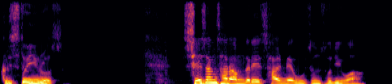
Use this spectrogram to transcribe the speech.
그리스도인으로서 세상 사람들의 삶의 우선순위와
